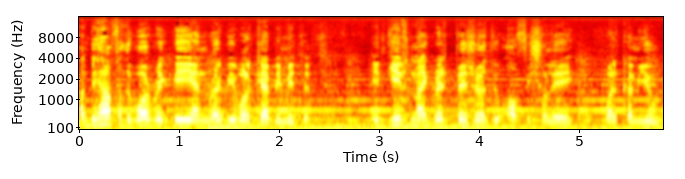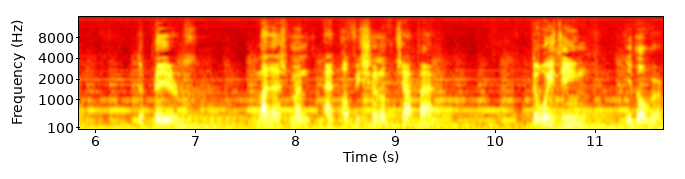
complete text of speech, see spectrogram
On behalf of the World Rugby and Rugby World Cup Limited, it gives my great pleasure to officially welcome you, the players, management and official of Japan. The waiting is over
